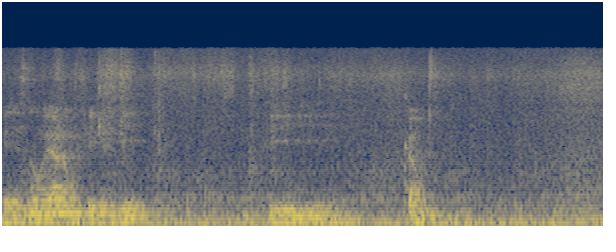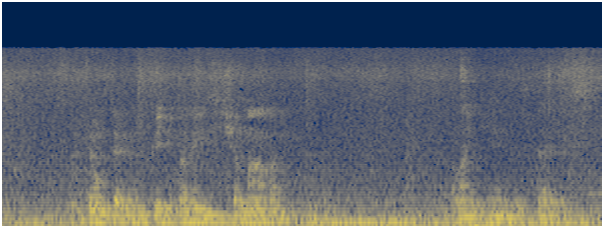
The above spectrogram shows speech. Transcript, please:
Eles não eram filhos de, de Cão. Cão teve um filho também que se chamava, lá em Gênesis 10.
